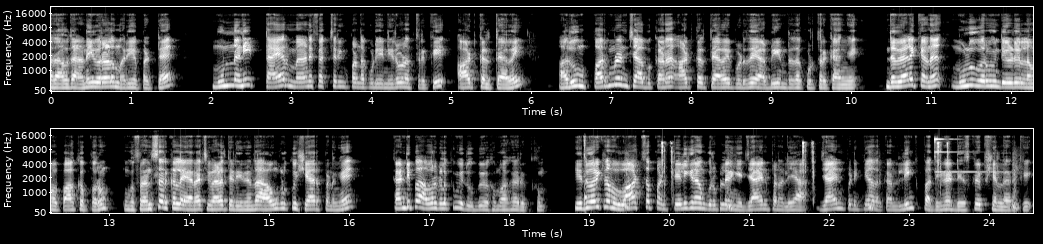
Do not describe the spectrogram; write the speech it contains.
அதாவது அனைவராலும் அறியப்பட்ட முன்னணி டயர் மேனுஃபேக்சரிங் பண்ணக்கூடிய நிறுவனத்திற்கு ஆட்கள் தேவை. அதுவும் பர்மனன்ட் ஜாபுக்கான ஆட்கள் தேவைப்படுது அப்படின்றத கொடுத்துருக்காங்க. இந்த வேலைக்கான முழு வரும் இந்த வீடியோவில் நம்ம பார்க்க போகிறோம் உங்கள் ஃப்ரெண்ட்ஸ் சர்க்கிளில் யாராச்சும் வேலை தேடினா அவங்களுக்கும் ஷேர் பண்ணுங்கள் கண்டிப்பாக அவர்களுக்கும் இது உபயோகமாக இருக்கும். இது வரைக்கும் நம்ம வாட்ஸ்அப் அண்ட் டெலிகிராம் குரூப்பில் நீங்கள் ஜாயின் பண்ணலையா? ஜாயின் பண்ணிக்க அதற்கான லிங்க் பார்த்தீங்கன்னா டிஸ்கிரிப்ஷனில் இருக்குது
